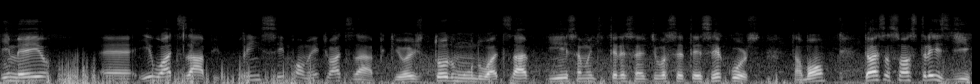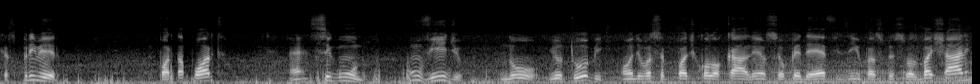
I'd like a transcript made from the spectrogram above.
e-mail é, e WhatsApp, principalmente o WhatsApp, que hoje todo mundo WhatsApp e isso é muito interessante de você ter esse recurso, tá bom? Então essas são as três dicas. Primeiro, porta a porta. Né? Segundo, um vídeo no YouTube, onde você pode colocar ali o seu PDFzinho para as pessoas baixarem.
